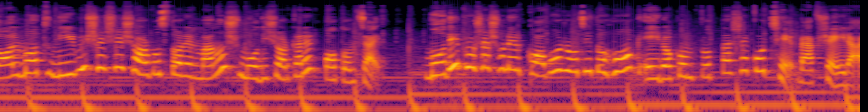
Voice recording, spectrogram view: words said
দলমত নির্বিশেষে সর্বস্তরের মানুষ মোদী সরকারের পতন চায়। মোদী প্রশাসনের কবর রচিত হোক এই রকম প্রত্যাশা করছে ব্যবসায়ীরা।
